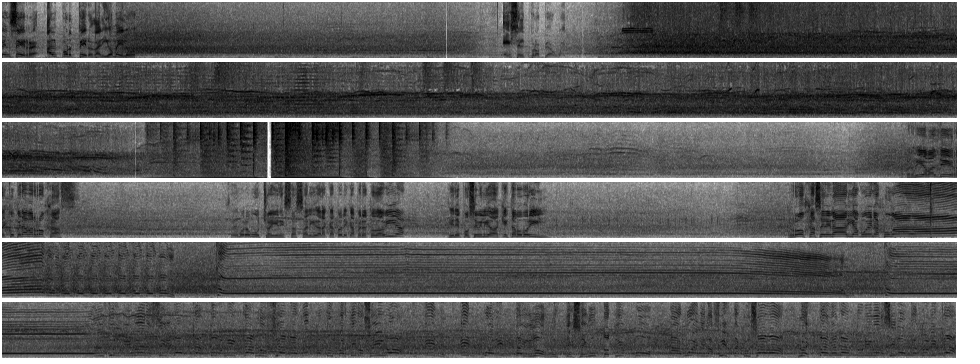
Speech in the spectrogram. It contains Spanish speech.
vencer al portero Darío Melo. Es el propio Agüed. Recuperaba Rojas. Se demoró mucho ahí en esa salida la Católica, pero todavía tiene posibilidad. Aquí está Boboril. Rojas en el área, buena jugada. Este segundo tiempo. Agüed y la fiesta cruzada lo está ganando Universidad Católica.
